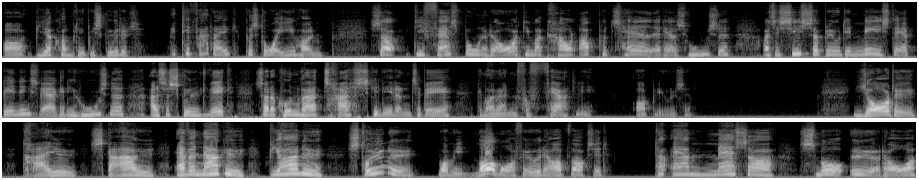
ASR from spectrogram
og Birkholm blev beskyttet. Men det var der ikke på Stor Eholm. Så de fastboende derovre, de måtte kravle op på taget af deres huse, og til sidst så blev det meste af bindingsværket i husene altså skyllet væk, så der kun var træskeletterne tilbage. Det må have været en forfærdelig oplevelse. Hjortø, Drejø, Skarø, Avanakø, Bjørnø, Strynø, hvor min mormor for øvrigt er opvokset. Der er masser af små øer derovre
